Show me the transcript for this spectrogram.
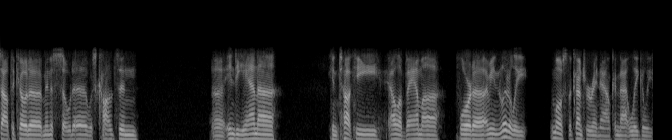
South Dakota, Minnesota, Wisconsin, uh, Indiana, Kentucky, Alabama, Florida. I mean, literally, most of the country right now cannot legally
